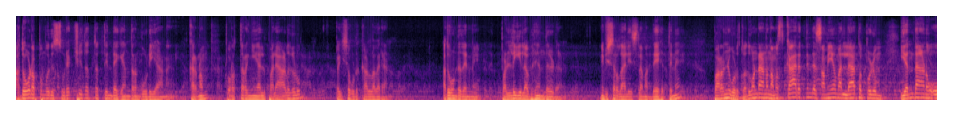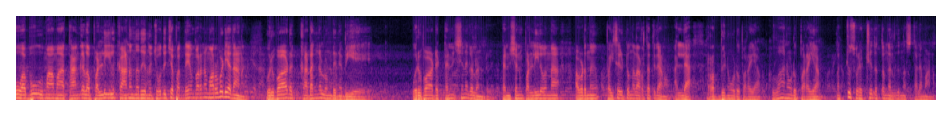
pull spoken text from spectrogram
അതോടൊപ്പം ഒരു സുരക്ഷിതത്വത്തിന്റെ കേന്ദ്രം കൂടിയാണ്. കാരണം പുറത്തിറങ്ങിയാൽ പല ആളുകളും പൈസ കൊടുക്കാനുള്ളവരാണ്. അതുകൊണ്ട് തന്നെ പള്ളിയിൽ അഭയം തേടുകയാണ്. നബി അലി ഇസ്ലാം അദ്ദേഹത്തിന് പറഞ്ഞു കൊടുത്തു. അതുകൊണ്ടാണ് നമസ്കാരത്തിന്റെ സമയമല്ലാത്തപ്പോഴും എന്താണ് ഓ അബൂ ഉമാമ താങ്കളെ പള്ളിയിൽ കാണുന്നത്? എന്ന് ചോദിച്ചപ്പോൾ അദ്ദേഹം പറഞ്ഞ മറുപടി അതാണ്. ഒരുപാട് കടങ്ങളുണ്ട് നബിയെ. ഒരുപാട് ടെൻഷനുകളുണ്ട്. ടെൻഷൻ പള്ളിയിൽ വന്നാൽ അവിടുന്ന് പൈസ കിട്ടുന്ന അർത്ഥത്തിലാണോ? അല്ല റബ്ബിനോട് പറയാം അള്ളഹാനോട് പറയാം. മറ്റു സുരക്ഷിതത്വം നൽകുന്ന സ്ഥലമാണ്.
